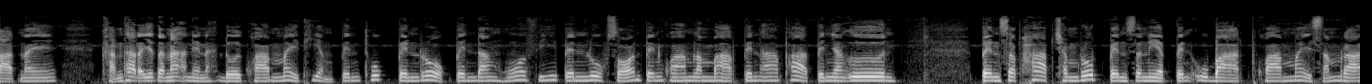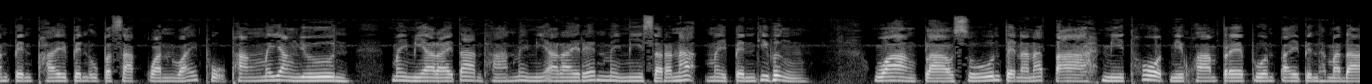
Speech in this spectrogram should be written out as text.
ลาดใน ขันธาตุยตนะเนี่ยนะโดยความไม่เที่ยงเป็นทุกข์เป็นโรค เป็นดังหัวฝีเป็นลูกศรเป็นความลำบากเป็นอาพาธเป็นอย่างอื่น เป็นสภาพชำรุดเป็นเสนียดเป็นอุบาท ความไม่สำราญเป็นภัยเป็นอุปสรรควันไว้ผุพังไม่ยั่งยืน ไม่มีอะไรต้านทาน ไม่มีอะไรเร้นไม่มีสารณะไม่เป็นที่พึ่ง ว่างเปล่าศูนย์เป็นอนัตตา มีโทษมีความแปรปรวนไปเป็นธรรมดา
